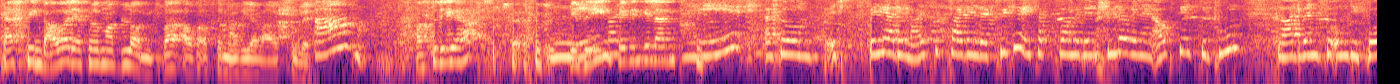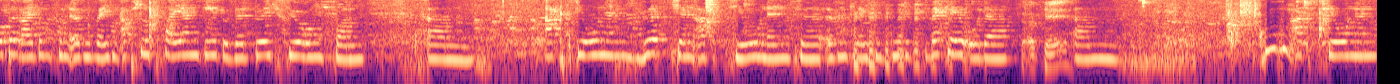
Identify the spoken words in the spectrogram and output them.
Kerstin Bauer der Firma Blond war auch auf der Maria-Wald-Schule. Aha, Hast du die gehabt? Nee, Gesehen, kennengelernt? nee, also ich bin ja die meiste Zeit in der Küche. Ich habe zwar mit den Schülerinnen auch viel zu tun, gerade wenn es so um die Vorbereitung von irgendwelchen Abschlussfeiern geht oder Durchführung von ähm, Aktionen, Würstchenaktionen für irgendwelche gute Zwecke oder Okay. ähm, Kuchenaktionen.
